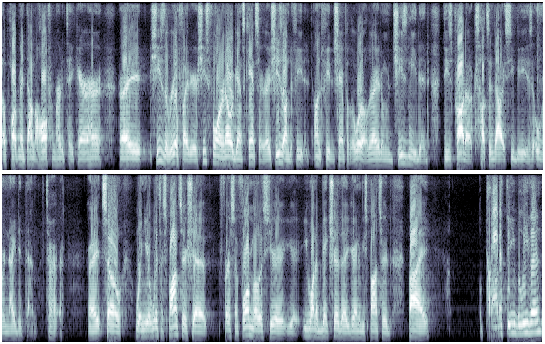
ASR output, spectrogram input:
apartment down the hall from her to take care of her right? She's the real fighter. She's 4-0 against cancer right? She's undefeated undefeated champ of the world right? And when she's needed these products hudson valley cbd has overnighted them to her right? So when you're with a sponsorship first and foremost you're, you're you want to make sure that you're going to be sponsored by product that you believe in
